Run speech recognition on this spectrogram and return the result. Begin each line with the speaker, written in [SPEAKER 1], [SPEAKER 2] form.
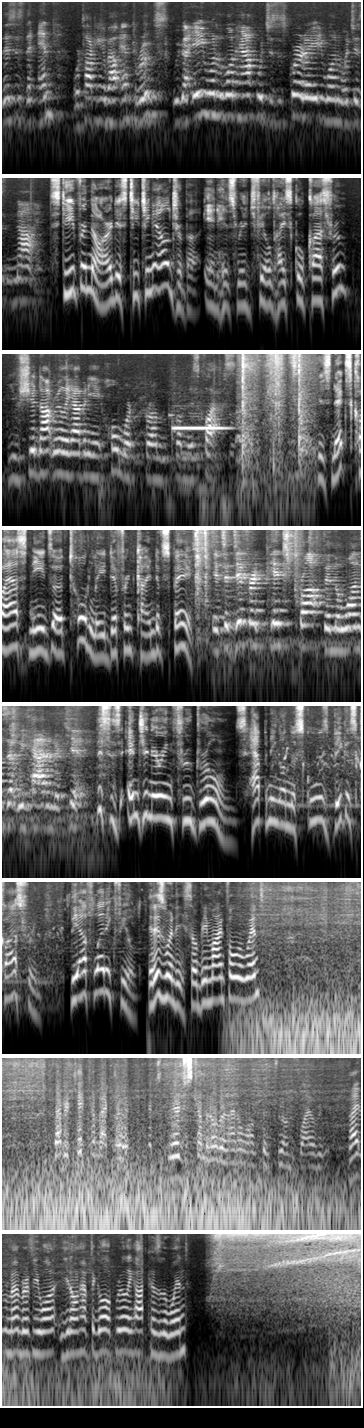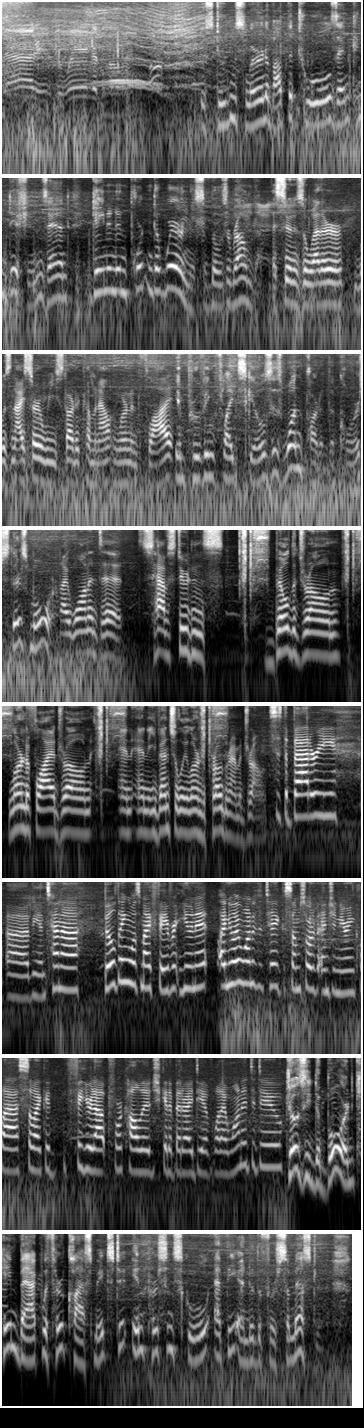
[SPEAKER 1] This is the nth. We're talking about nth roots. We've got 81 to the 1 half, which is the square root of 81, which is 9.
[SPEAKER 2] Steve Rinard is teaching algebra in his Ridgefield High School classroom.
[SPEAKER 1] You should not really have any homework from, from this class.
[SPEAKER 2] His next class needs a totally different kind of space.
[SPEAKER 1] It's a different pitch prop than the ones that we had in the kid.
[SPEAKER 2] This is engineering through drones, happening on the school's biggest classroom, the athletic field.
[SPEAKER 1] It is windy, so be mindful of the wind. Have your kid come back for it. They're just coming over and I don't want the drone to fly over you. Right, remember if you want, you don't have to go up really hot because of the wind.
[SPEAKER 3] That is the wind at the moment.
[SPEAKER 2] The students learn about the tools and conditions and gain an important awareness of those around them.
[SPEAKER 1] As soon as the weather was nicer, we started coming out and learning to fly.
[SPEAKER 2] Improving flight skills is one part of the course, there's more.
[SPEAKER 1] I wanted to have students build a drone, learn to fly a drone, and, and eventually learn to program a drone.
[SPEAKER 4] This is the battery, uh, the antenna. Building was my favorite unit. I knew I wanted to take some sort of engineering class so I could figure it out before college, get a better idea of what I wanted to do.
[SPEAKER 2] Josie Debord came back with her classmates to in-person school at the end of the first semester.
